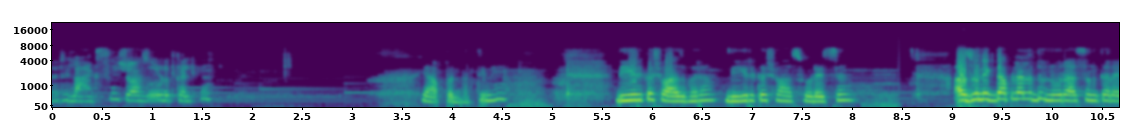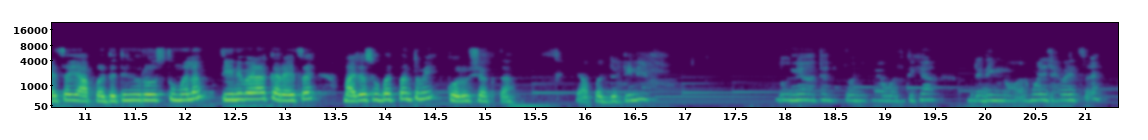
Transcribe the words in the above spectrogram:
रिलॅक्स श्वास ओढत खाली का या पद्धतीने. दीर्घ श्वास भरा. दीर्घ श्वास सोडायचा. अजून एकदा आपल्याला धनुरासन करायचं या पद्धतीने रोज तुम्हाला तीन वेळा करायचंय. माझ्यासोबत पण तुम्ही करू शकता. या पद्धतीने. दोन्ही हाताने दोन्ही पाय वरती घ्या. ब्रिदिंग नॉर्मल ठेवायचं आहे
